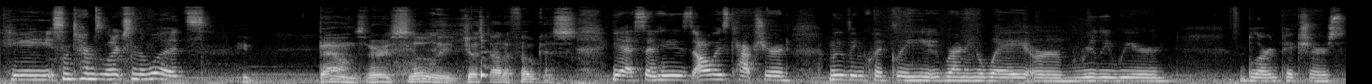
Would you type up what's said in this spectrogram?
he sometimes lurks in the woods. He bounds very slowly, just out of focus. Yes, and he's always captured moving quickly, running away, or really weird blurred pictures.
